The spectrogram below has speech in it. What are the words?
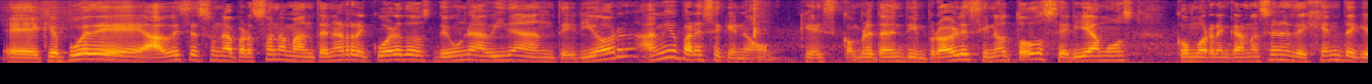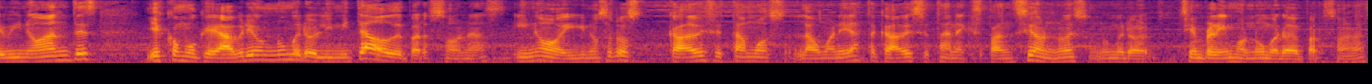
Eh, que puede a veces una persona mantener recuerdos de una vida anterior, a mí me parece que no, que es completamente improbable, si no todos seríamos como reencarnaciones de gente que vino antes y es como que habría un número limitado de personas y no, y nosotros cada vez estamos, la humanidad está cada vez está en expansión, no es un número, siempre el mismo número de personas,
